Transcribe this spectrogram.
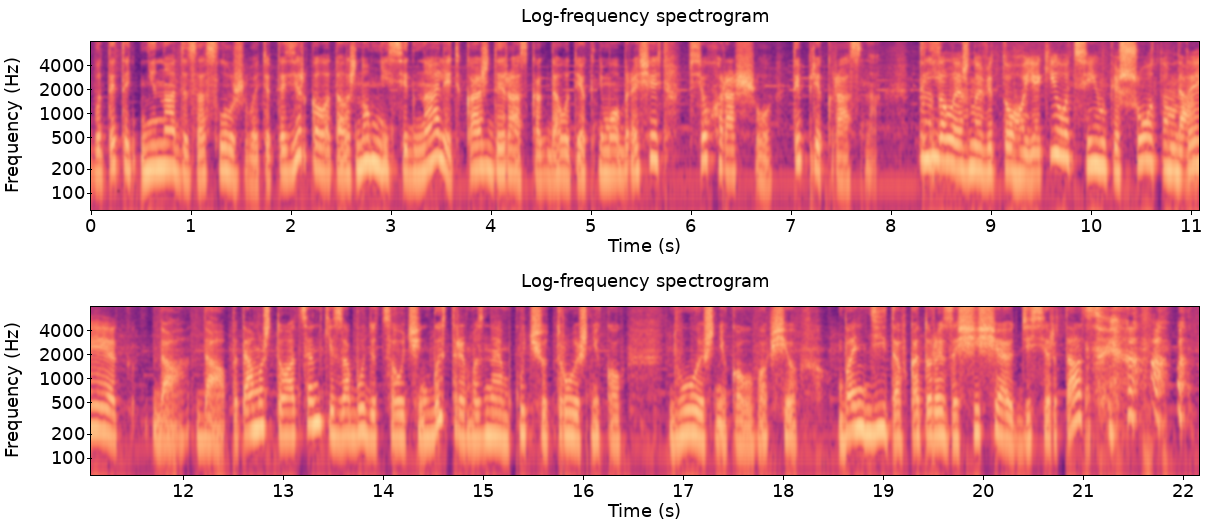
Вот это не надо заслуживать. Это зеркало должно мне сигналить каждый раз, когда вот я к нему обращаюсь, все хорошо, ты прекрасна. Ты Незалежно від того, які оцінки, що там, Да. де. Да, да, потому что оценки забудутся очень быстро. и Мы знаем кучу троечников, двоечников, вообще бандитов, которые защищают диссертации.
